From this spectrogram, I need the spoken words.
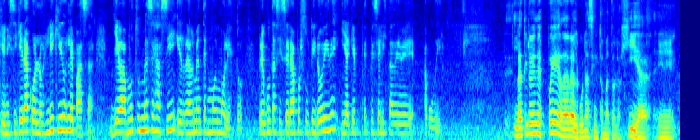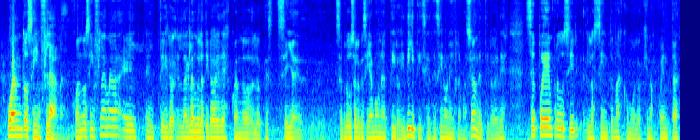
que ni siquiera con los líquidos le pasa. Lleva muchos meses así y realmente es muy molesto. Pregunta si será por su tiroides y a qué especialista debe acudir. La tiroides puede dar alguna sintomatología eh, cuando se inflama. Cuando se inflama la glándula tiroides, cuando lo que se, se, produce lo que se llama una tiroiditis, es decir, una inflamación del tiroides, se pueden producir los síntomas como los que nos cuenta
